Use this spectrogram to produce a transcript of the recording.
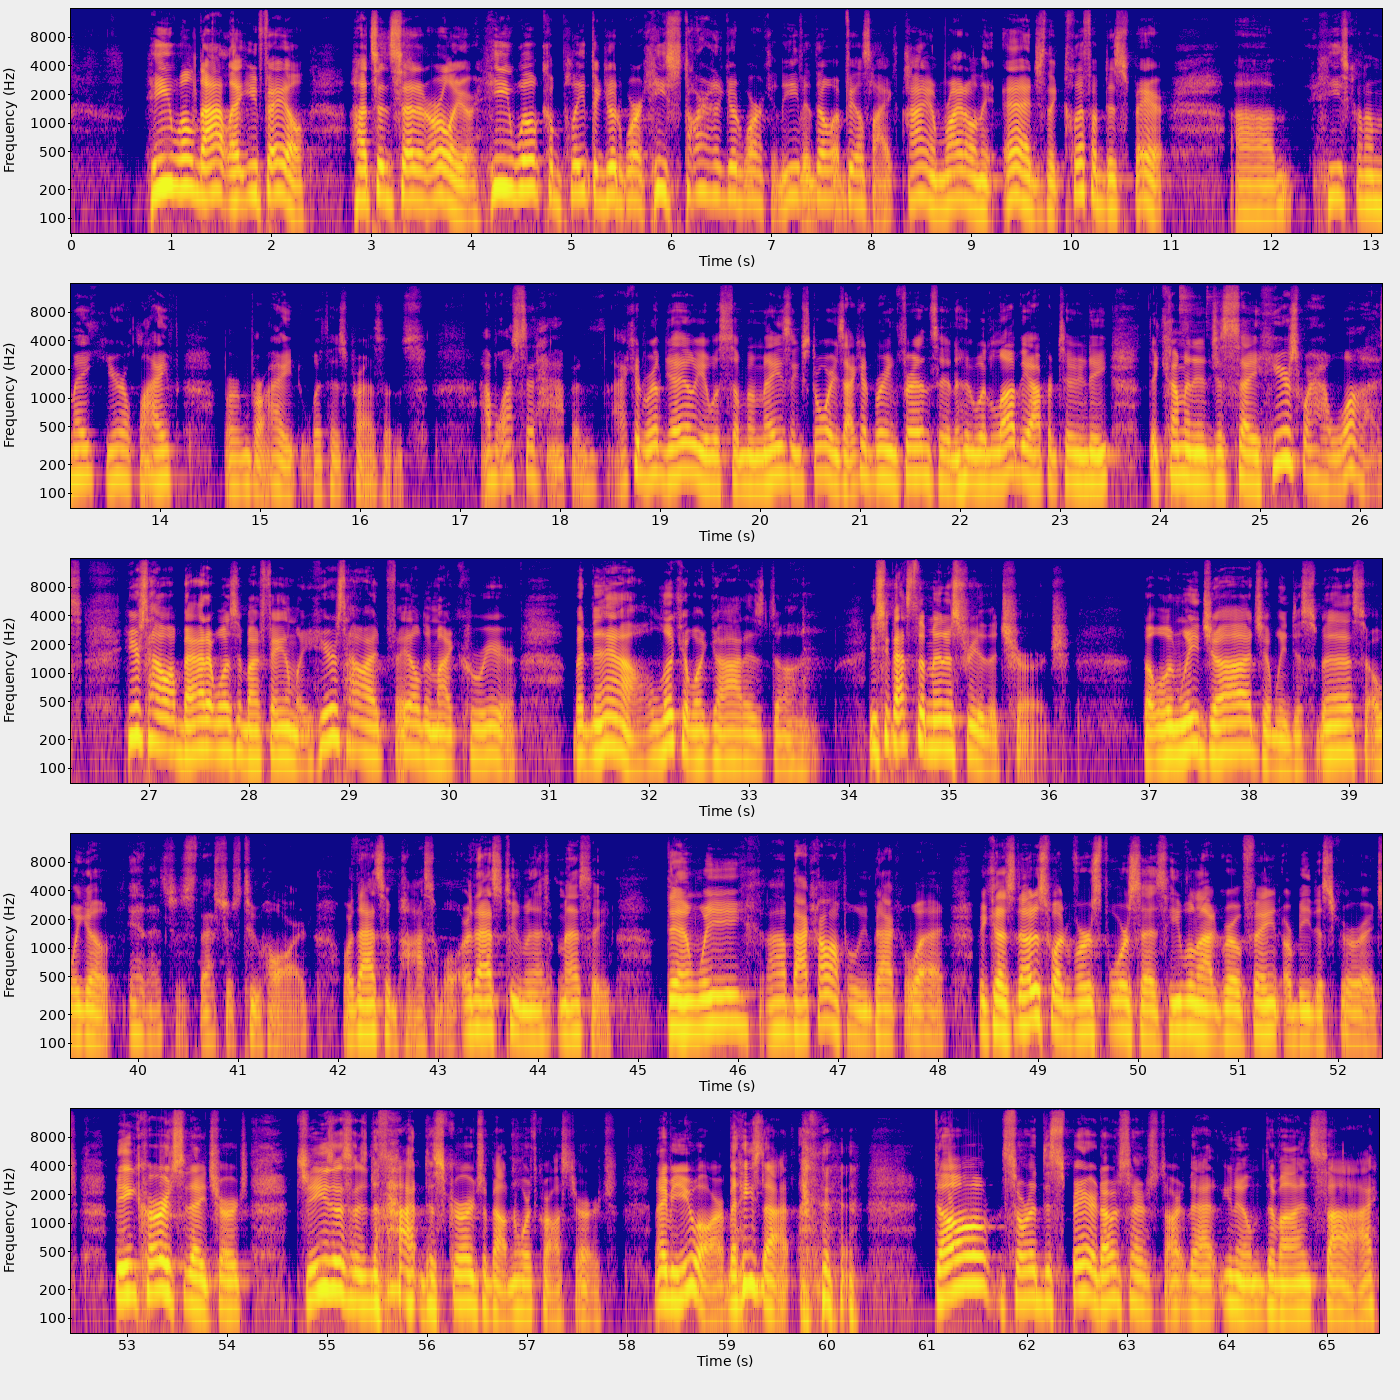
He will not let you fail. Hudson said it earlier. He will complete the good work. He started a good work. And even though it feels like I am right on the edge, the cliff of despair, um, He's going to make your life burn bright with His presence. I've watched it happen. I could regale you with some amazing stories. I could bring friends in who would love the opportunity to come in and just say, here's where I was. Here's how bad it was in my family. Here's how I failed in my career. But now, look at what God has done. You see, that's the ministry of the church. But when we judge and we dismiss, or we go, yeah, that's just that's just too hard, or that's impossible, or that's too mess- messy, then we uh, back off and we back away. Because notice what verse 4 says He will not grow faint or be discouraged. Be encouraged today, church. Jesus is not discouraged about North Cross Church. Maybe you are, but He's not. don't sort of despair. Don't start that, you know, divine sigh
